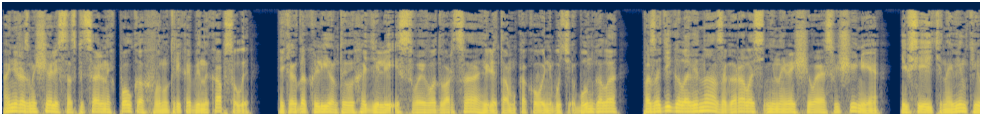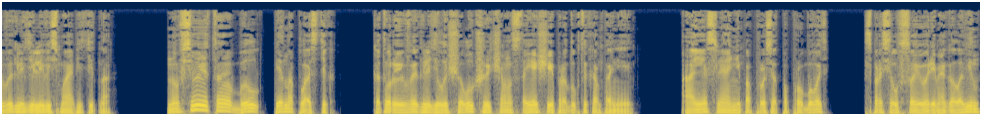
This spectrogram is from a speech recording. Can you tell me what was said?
Они размещались на специальных полках внутри кабины капсулы, и когда клиенты выходили из своего дворца или там какого-нибудь бунгало, позади Головина загоралось ненавязчивое освещение, и все эти новинки выглядели весьма аппетитно. Но все это был пенопластик, который выглядел еще лучше, чем настоящие продукты компании. А если они попросят попробовать? — спросил в свое время Головин,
